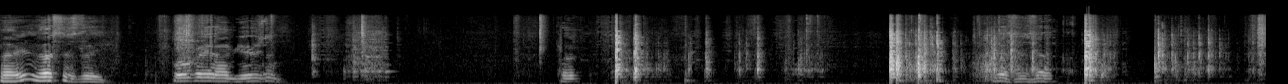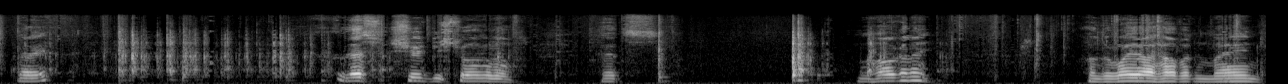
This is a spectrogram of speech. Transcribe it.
Now this is the buggy I'm using but this is it. Now this should be strong enough. It's mahogany and the way I have it in mind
